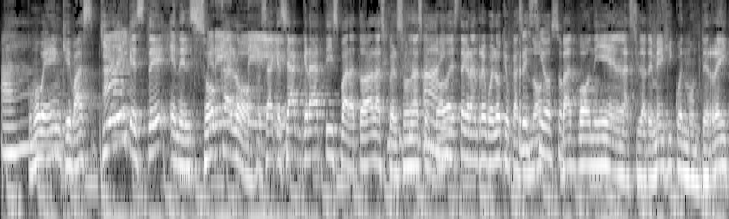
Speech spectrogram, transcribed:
Ah. ¿Cómo ven que vas? Quieren Ay. que esté en el Zócalo. Créete. O sea, que sea gratis para todas las personas con Ay. todo este gran revuelo que ocasionó Precioso. Bad Bunny en la Ciudad de México, en Monterrey.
